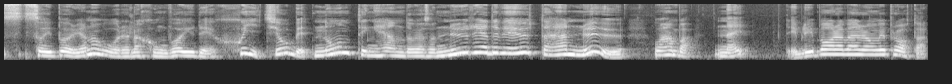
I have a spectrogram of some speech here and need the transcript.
så i början av vår relation var ju det skitjobbigt. Någonting hände och jag sa nu reder vi ut det här nu. Och han bara nej, det blir bara värre om vi pratar.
